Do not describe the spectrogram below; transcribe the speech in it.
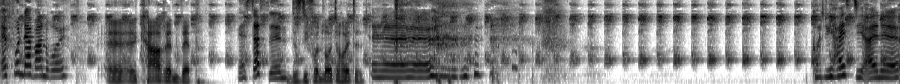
äh, Funda Wanroy. äh, äh, Karen Webb, Wer ist das denn? das ist die von Leute heute. Äh. Gott, wie heißt die eine?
